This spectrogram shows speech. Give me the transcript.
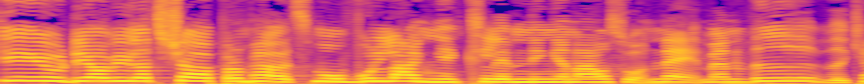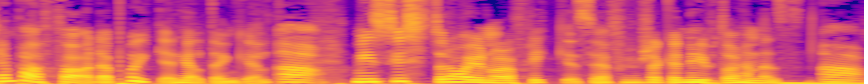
gud, jag vill att köpa de här små volangklänningarna och så. Nej men vi, vi kan bara föda pojkar helt enkelt. ja. Min syster har ju några flickor så jag får försöka njuta av hennes. Ja.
